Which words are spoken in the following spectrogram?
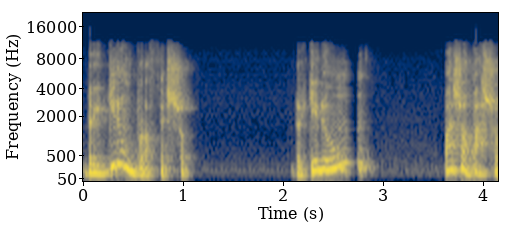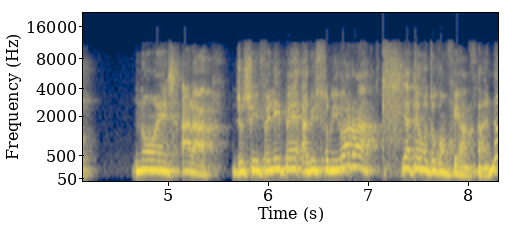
requiere un proceso. Requiere un paso a paso. No es, ahora, yo soy Felipe, has visto mi barba, ya tengo tu confianza. No,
